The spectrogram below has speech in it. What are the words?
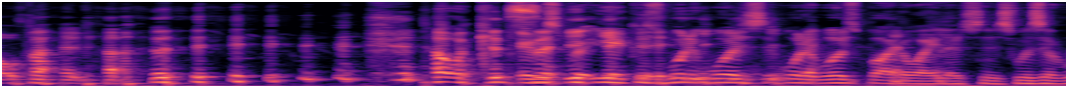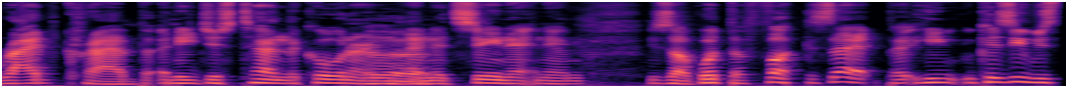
oh man, no one could It was, see. yeah, because what it was, what it was, by the way, listeners, was a rad crab, and he just turned the corner and, and had seen it, and he's like, "What the fuck is that?" But he, because he was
